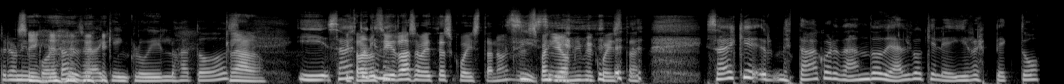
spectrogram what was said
pero no Sí. importa, o sea, hay que incluirlos a todos. Claro. Y Y sabes tú que me- traducirlas a veces cuesta, ¿no? En Sí, español sí. a mí me cuesta. ¿Sabes que Me estaba acordando de algo que leí respecto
